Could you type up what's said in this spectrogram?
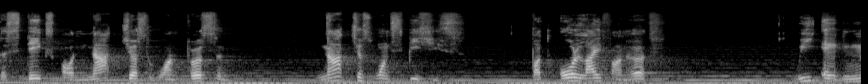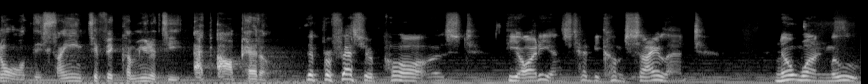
the stakes are not just one person, not just one species, but all life on Earth we ignore the scientific community at our peril. The professor paused. The audience had become silent. No one move.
